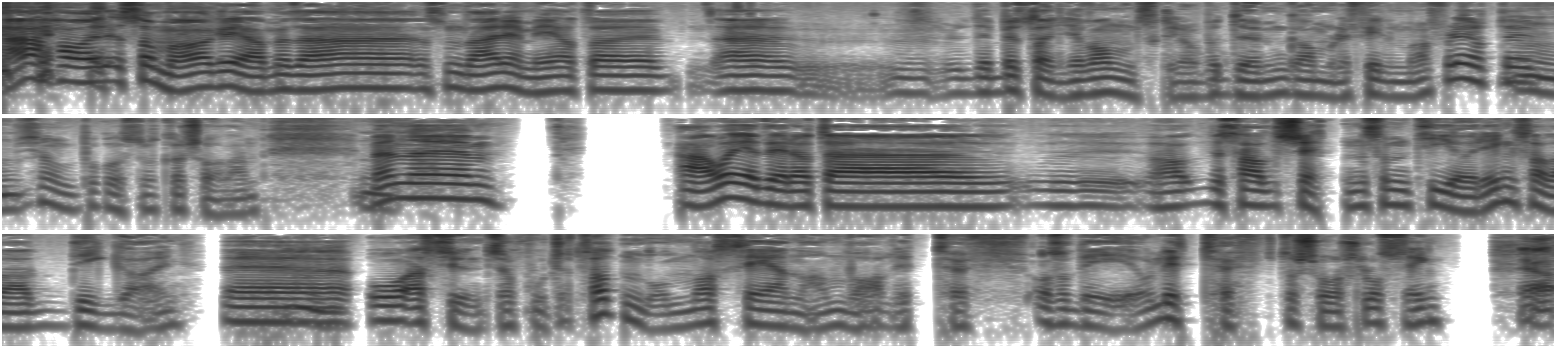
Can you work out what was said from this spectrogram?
Jeg har samme greia med deg som der, Remi, at jeg, jeg, det er bestandig vanskelig å bedømme gamle filmer, fordi at det Mm. kommer på hvordan du skal se dem. Men mm. jeg òg er der at jeg eh, Hvis jeg hadde sett den som tiåring, så hadde jeg digga den. Eh, Mm. Og jeg syns jo fortsatt at noen av scenene var litt tøff. Altså, det er jo litt tøft å se slåssing. Ja.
